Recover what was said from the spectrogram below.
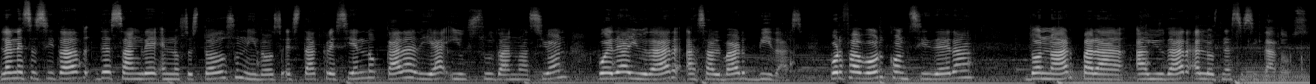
La necesidad de sangre en los Estados Unidos está creciendo cada día y su donación puede ayudar a salvar vidas. Por favor, considera donar para ayudar a los necesitados.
